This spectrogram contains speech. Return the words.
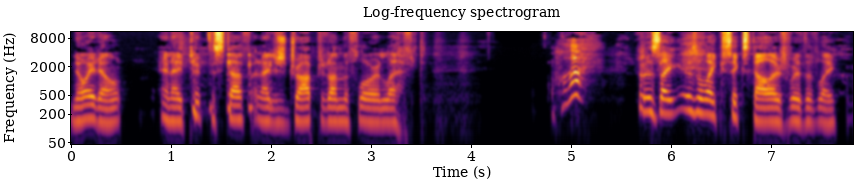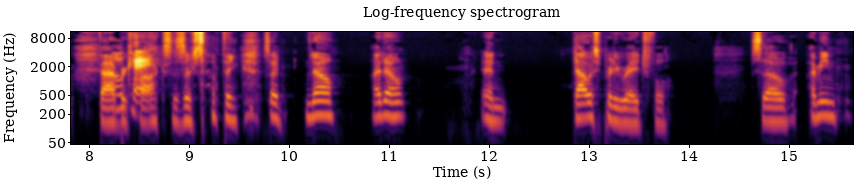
No, I don't. And I took the stuff and I just dropped it on the floor and left. What? It was like it was like six dollars worth of like fabric Okay. boxes or something. So no, I don't. And that was pretty rageful. So I mean,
